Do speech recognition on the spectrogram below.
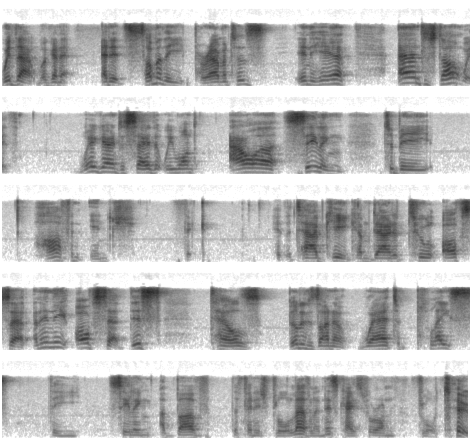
With that, we're going to edit some of the parameters in here. And to start with, we're going to say that we want our ceiling to be half an inch thick. Hit the tab key, come down to tool offset, and in the offset, this tells Building Designer where to place the ceiling above the finished floor level. In this case, we're on floor two.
